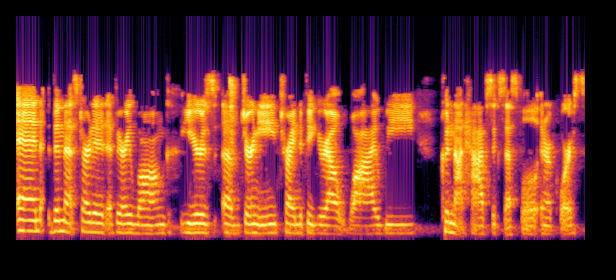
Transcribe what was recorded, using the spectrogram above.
And then that started a very long years of journey trying to figure out why we could not have successful intercourse.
